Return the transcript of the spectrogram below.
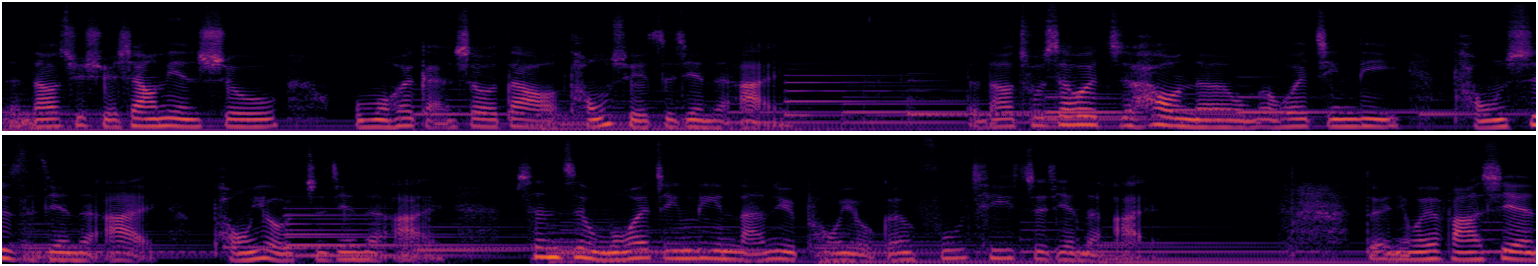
等到去学校念书，我们会感受到同学之间的爱。等到出社会之后呢，我们会经历同事之间的爱、朋友之间的爱，甚至我们会经历男女朋友跟夫妻之间的爱。对，你会发现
